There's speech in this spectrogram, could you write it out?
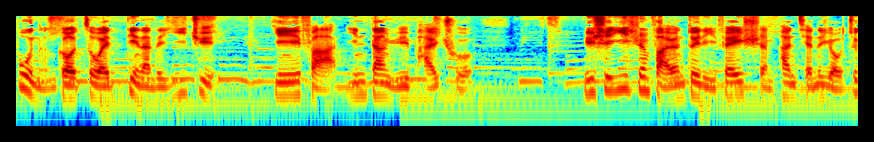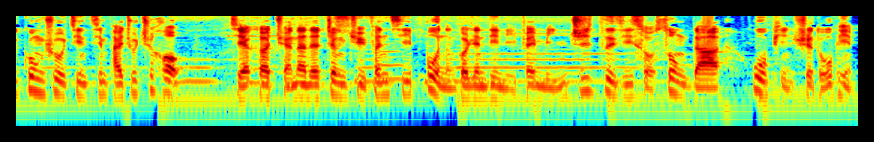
不能够作为定案的依据，依法应当予以排除。于是，一审法院对李飞审判前的有罪供述进行排除之后。结合全案的证据分析，不能够认定李飞明知自己所送的物品是毒品，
